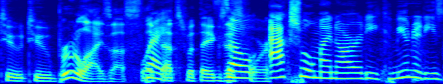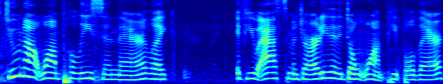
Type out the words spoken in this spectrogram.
to to brutalize us. Like Right. that's what they exist so for. actual minority communities do not want police in there. Like if you ask the majority, they don't want people there.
